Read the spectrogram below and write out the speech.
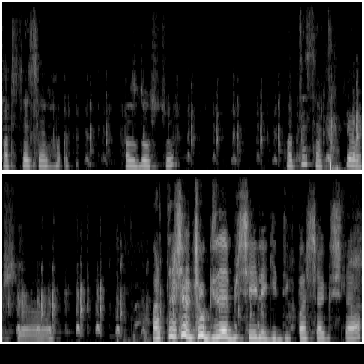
Patatesler az dostum. Patatesler çok yavaş ya. Arkadaşlar çok güzel bir şeyle girdik başlangıçta.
